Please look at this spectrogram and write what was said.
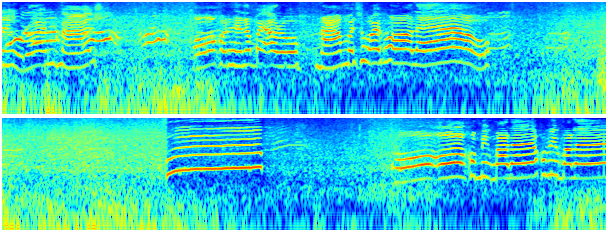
มาอยู่ด้วยพี่มัชโอ้คอนเทนต์ต้องไปเอาน้ำมาช่วยพ่อแล้วปึ๊บโอ้โอ้เขามิกมาแล้วเขามิกมาแล้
